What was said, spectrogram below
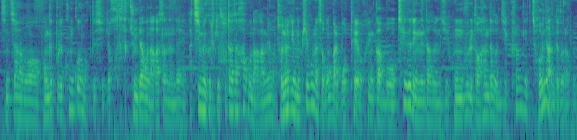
진짜 뭐 번개불에 콩 구워 먹듯이 이게 호다닥 준비하고 나갔었는데 아침에 그렇게 후다닥 하고 나가면 저녁에는 피곤해서 뭔가를 못해요. 그러니까 뭐 책을 읽는다든지 공부를 더 한다든지 그런 게 전혀 안 되더라고요.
